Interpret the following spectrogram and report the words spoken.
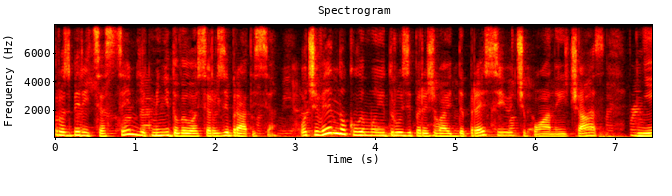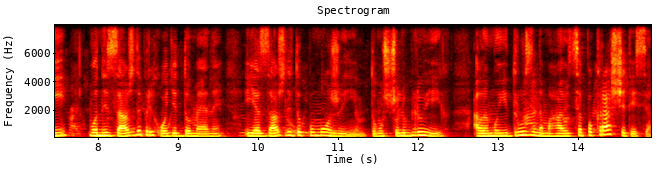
Розберіться з цим, як мені довелося розібратися. Очевидно, коли мої друзі переживають депресію чи поганий час, дні, вони завжди приходять до мене, і я завжди допоможу їм, тому що люблю їх. Але мої друзі намагаються покращитися.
